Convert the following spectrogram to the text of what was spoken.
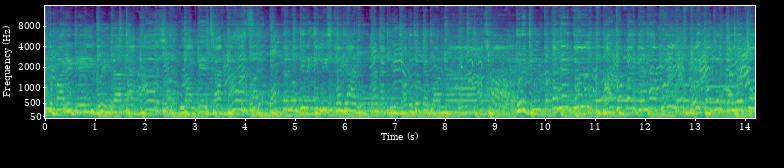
একবার যেই ঘুরা তাকাস লাগে ঝাকাস পদ্মা নদীর ইলিশ খাইয়া রূপা নাকি ঝকঝকে বানাস। তোর ঝুমকো কানের দুল আর খোপায় গাঁদা ফুল ওই কাজল কালো চোখ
